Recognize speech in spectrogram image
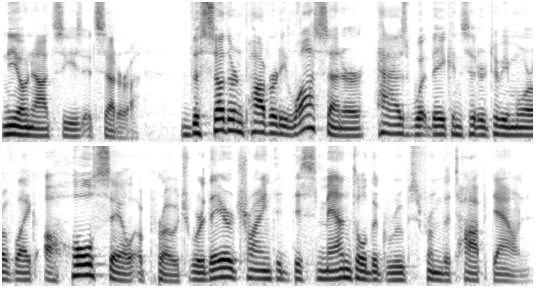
neo-Nazis, etc. The Southern Poverty Law Center has what they consider to be more of like a wholesale approach where they are trying to dismantle the groups from the top down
